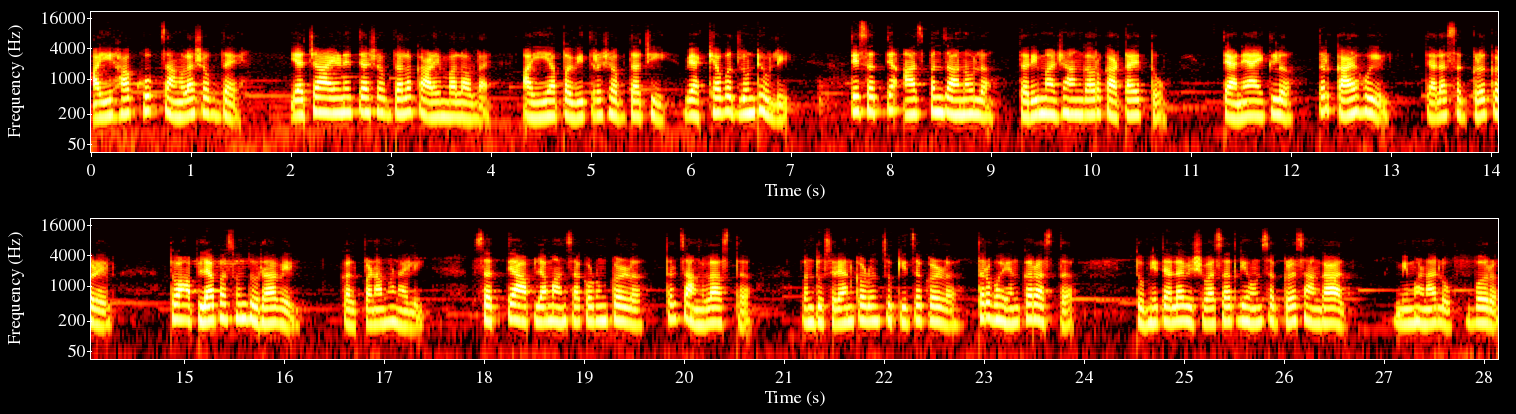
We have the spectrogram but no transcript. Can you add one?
आई हा खूप चांगला शब्द आहे. याच्या आईने त्या शब्दाला काळिंबा लावलाय. आई या पवित्र शब्दाची व्याख्या बदलून ठेवली. ते सत्य आज पण जाणवलं तरी माझ्या अंगावर काटा येतो. त्याने ऐकलं तर काय होईल? त्याला सगळं कळेल. तो आपल्यापासून दुरावेल. कल्पना म्हणाली सत्य आपल्या माणसाकडून कळलं तर चांगलं असतं. पण दुसऱ्यांकडून चुकीचं कळलं तर भयंकर असतं. तुम्ही त्याला विश्वासात घेऊन सगळं सांगा आज मी म्हणालो बरं.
